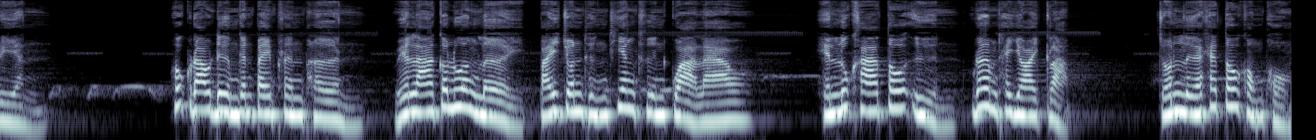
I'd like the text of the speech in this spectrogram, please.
เรียน พวกเราดื่มกันไปเพลินๆ เวลาก็ล่วงเลยไปจนถึงเที่ยงคืนกว่าแล้ว เห็นลูกค้าโต๊ะอื่น เริ่มทยอยกลับ จนเหลือแค่โต๊ะของผม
